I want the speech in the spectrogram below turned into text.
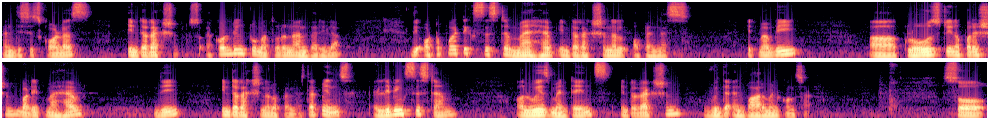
and this is called as interaction. So according to maturana and varela the autopoietic system may have interactional openness. It may be uh, closed in operation but it may have the interactional openness. That means a living system always maintains interaction with the environment concerned. So,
